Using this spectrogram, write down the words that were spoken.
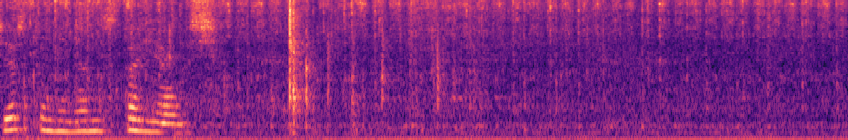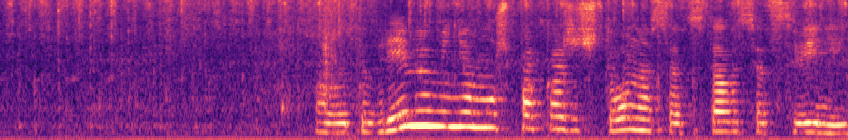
тесто у меня настоялось. В это время у меня муж покажет, что у нас осталось от свиней.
